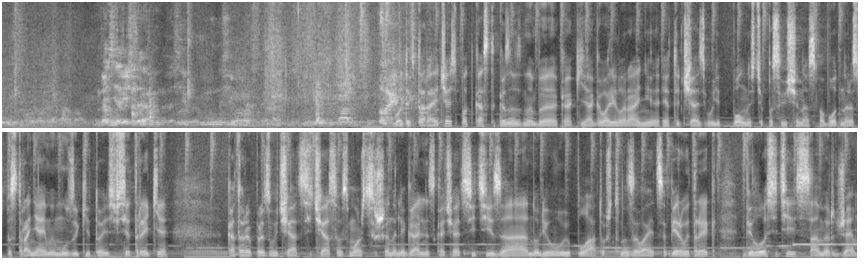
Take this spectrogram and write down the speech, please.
До встречи. Да, спасибо. Спасибо. Вот и вторая часть подкаста КЗНБ. Как я говорил ранее, эта часть будет полностью посвящена свободно распространяемой музыке, то есть все треки, которые прозвучат сейчас, вы сможете совершенно легально скачать в сети за нулевую плату, что называется. Первый трек Velocity Summer Jam.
